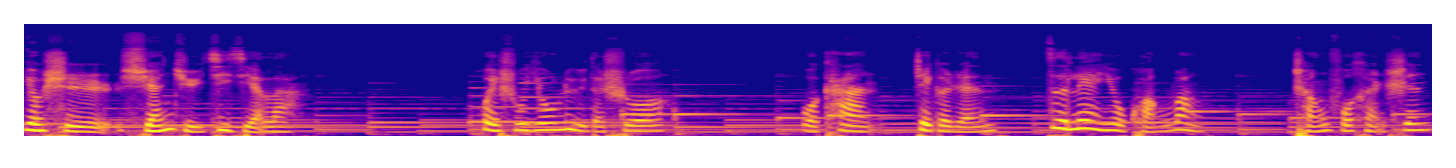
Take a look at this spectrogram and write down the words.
又是选举季节了，慧叔忧虑地说：“我看这个人自恋又狂妄，城府很深。”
